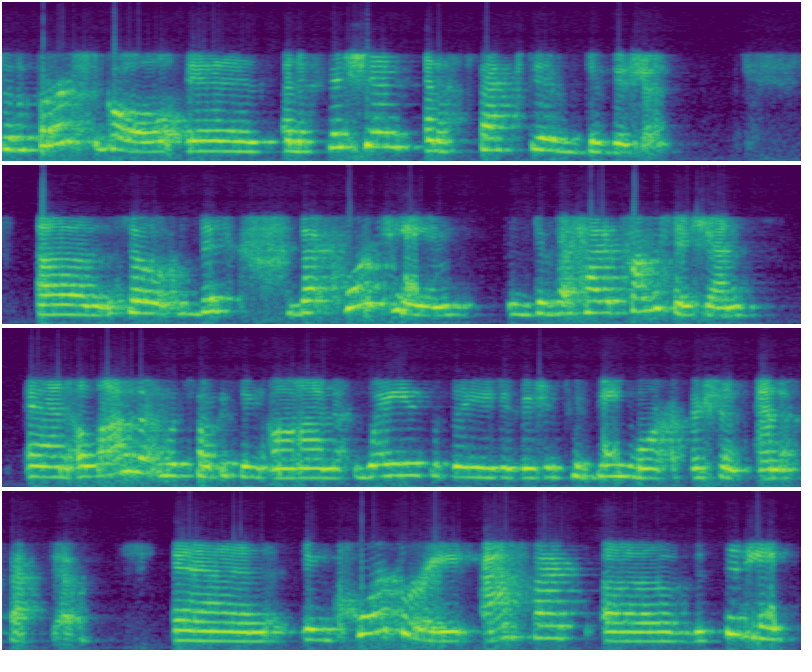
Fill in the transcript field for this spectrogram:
So the first goal is an efficient and effective division. Um, so this that core team had a conversation, and a lot of that was focusing on ways that the division could be more efficient and effective, and incorporate aspects of the city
